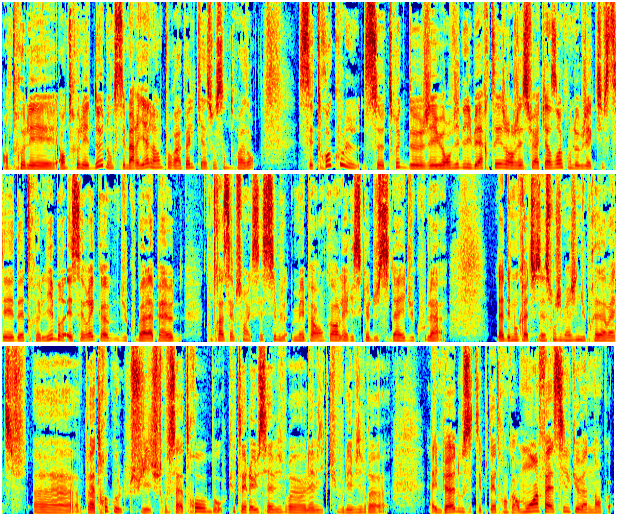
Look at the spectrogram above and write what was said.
entre les entre les deux, donc c'est Marielle, hein, pour rappel, qui a 63 ans. C'est trop cool ce truc de j'ai eu envie de liberté, genre j'ai su à 15 ans que mon objectif c'est d'être libre et c'est vrai comme du coup bah la période contraception accessible mais pas encore les risques du sida et du coup la la démocratisation, j'imagine, du préservatif. Euh, bah trop cool. Je suis, je trouve ça trop beau que tu aies réussi à vivre euh, la vie que tu voulais vivre euh, à une période où c'était peut-être encore moins facile que maintenant, quoi.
